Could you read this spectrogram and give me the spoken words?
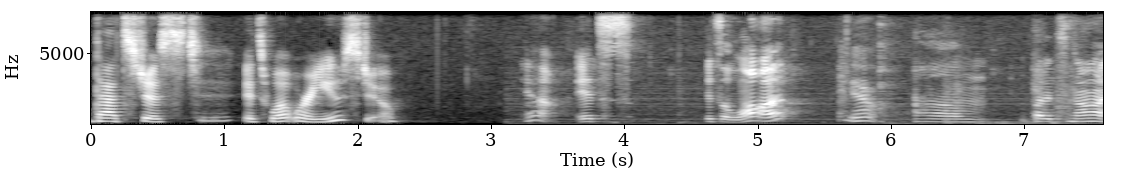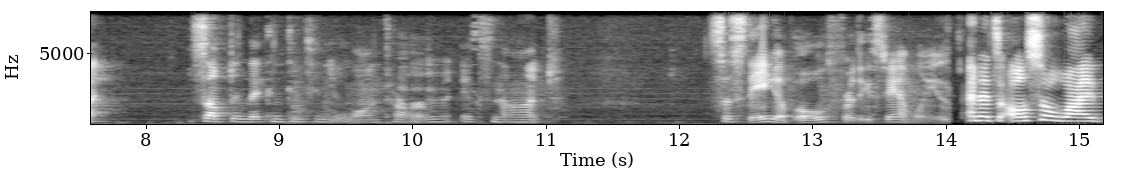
that's just it's what we're used to. Yeah, it's it's a lot. Yeah. Um, but it's not something that can continue long term. It's not sustainable for these families. And it's also why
